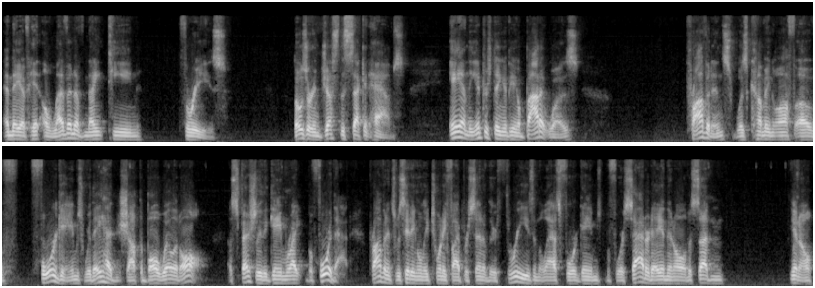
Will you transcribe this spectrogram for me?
And they have hit 11 of 19 threes. Those are in just the second halves. And the interesting thing about it was Providence was coming off of four games where they hadn't shot the ball well at all, especially the game right before that. Providence was hitting only 25% of their threes in the last four games before Saturday. And then all of a sudden, you know,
